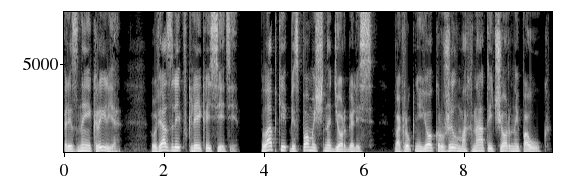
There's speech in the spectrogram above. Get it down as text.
резные крылья увязли в клейкой сети. Лапки беспомощно дергались. Вокруг нее кружил мохнатый черный паук.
